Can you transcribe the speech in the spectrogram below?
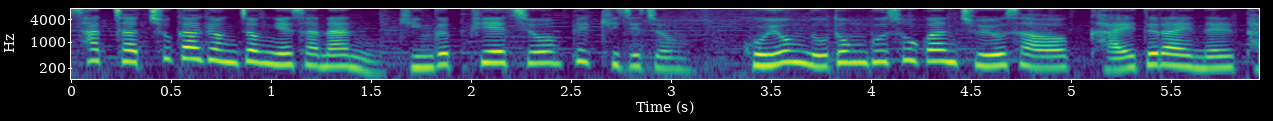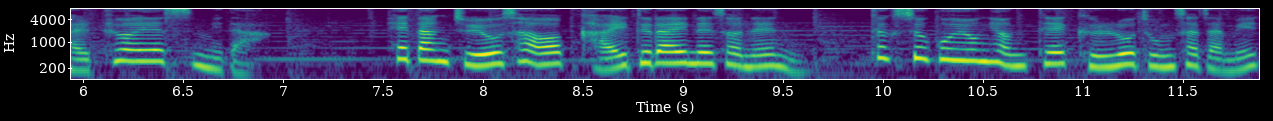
4차 추가 경정 예산안 긴급 피해 지원 패키지 중 고용노동부 소관 주요 사업 가이드라인을 발표하였습니다. 해당 주요 사업 가이드라인에서는 특수고용 형태 근로 종사자 및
